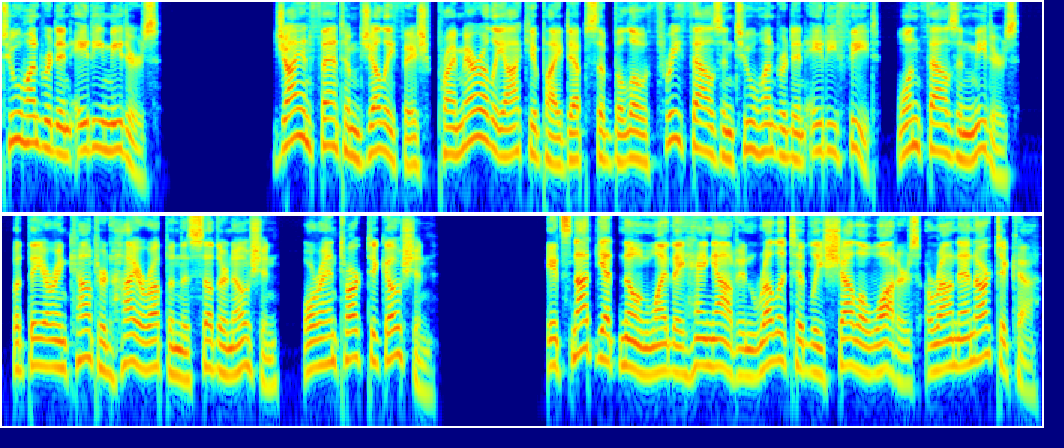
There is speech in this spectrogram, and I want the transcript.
280 meters. Giant phantom jellyfish primarily occupy depths of below 3,280 feet, 1,000 meters, but they are encountered higher up in the Southern Ocean, or Antarctic Ocean. It's not yet known why they hang out in relatively shallow waters around Antarctica.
